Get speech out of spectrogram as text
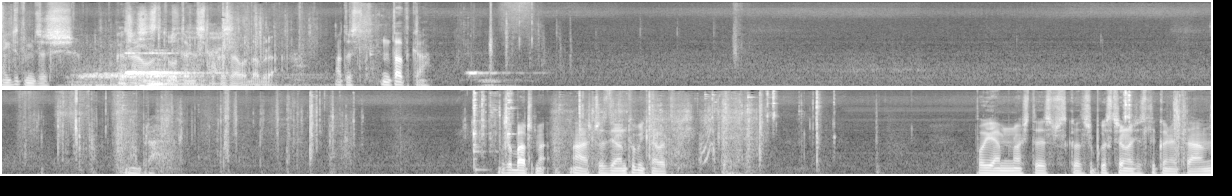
I gdzie tu mi coś pokazało? Tutaj mi się pokazało, dobra. A to jest notatka. Dobra. Zobaczmy. A, jeszcze zdjąłem tłumik nawet. Pojemność to jest wszystko, szybko strzelność jest tylko nie ten.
